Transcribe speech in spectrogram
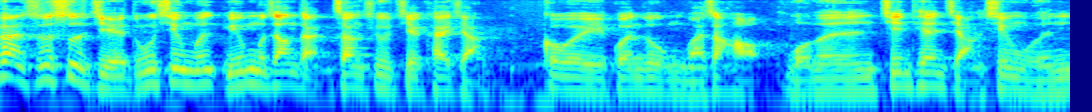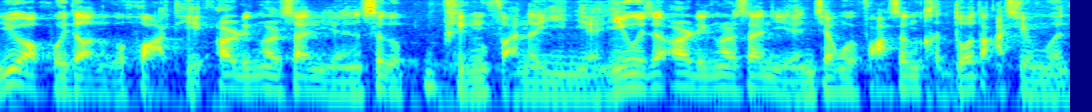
看时事，解读新闻，明目张胆。张秀杰开讲，各位观众晚上好。我们今天讲新闻，又要回到那个话题。二零二三年是个不平凡的一年，因为在二零二三年将会发生很多大新闻。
